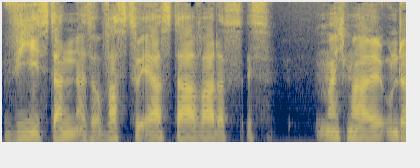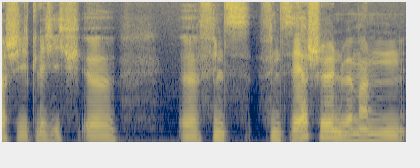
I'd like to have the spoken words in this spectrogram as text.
wie es dann, also was zuerst da war, das ist manchmal unterschiedlich. Ich äh, äh, finde es sehr schön, wenn man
